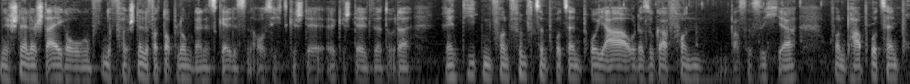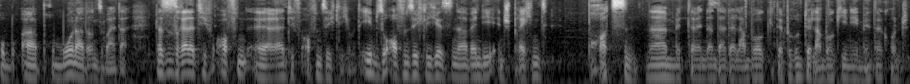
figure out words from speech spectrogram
eine schnelle Steigerung, eine schnelle Verdoppelung deines Geldes in Aussicht gestell, äh, gestellt wird oder Renditen von 15 Prozent pro Jahr oder sogar von, was weiß ich, ja, von ein paar Prozent pro, äh, pro Monat und so weiter. Das ist relativ offen, äh, relativ offensichtlich und ebenso offensichtlich ist, ne, wenn die entsprechend protzen, ne, mit, wenn dann da der, Lamborg, der berühmte Lamborghini im Hintergrund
